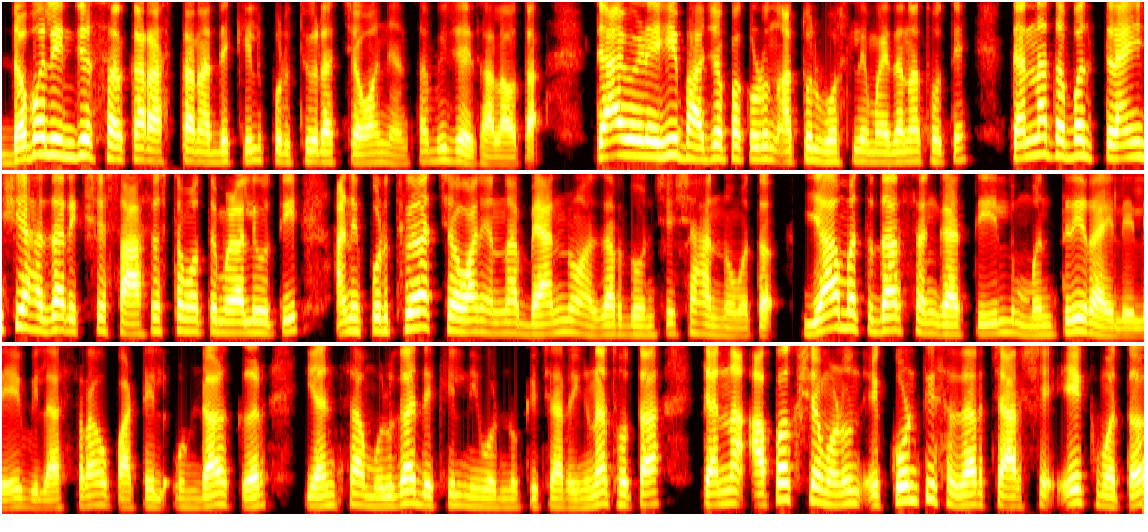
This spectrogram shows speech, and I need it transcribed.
डबल इंजिन सरकार असताना देखील पृथ्वीराज चव्हाण यांचा विजय झाला होता. त्यावेळीही भाजपकडून अतुल भोसले मैदानात होते. त्यांना तब्बल त्र्याऐंशी हजार एकशे सहासष्ट मतं मिळाली होती आणि पृथ्वीराज चव्हाण यांना ब्याण्णव हजार दोनशे शहाण्णव मतं. या मतदारसंघातील मंत्री राहिलेले विलासराव पाटील उंडाळकर यांचा मुलगा देखील निवडणुकीच्या रिंगणात होता. त्यांना अपक्ष म्हणून एकोणतीस हजार चारशे एक मतं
